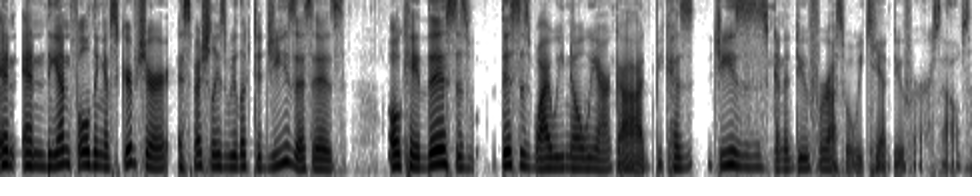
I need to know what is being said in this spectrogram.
and and the unfolding of scripture especially as we look to jesus is okay this is this is why we know we aren't god because jesus is going to do for us what we can't do for ourselves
